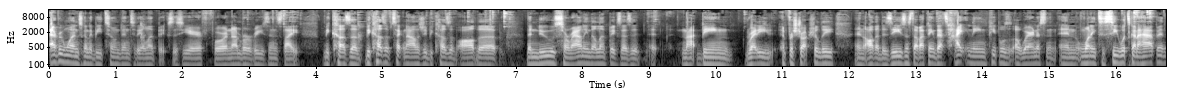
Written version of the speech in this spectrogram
everyone's going to be tuned into the Olympics this year for a number of reasons, like because of because of technology, because of all the the news surrounding the Olympics as it, it not being ready infrastructurally and all the disease and stuff. I think that's heightening people's awareness and, and wanting to see what's going to happen.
